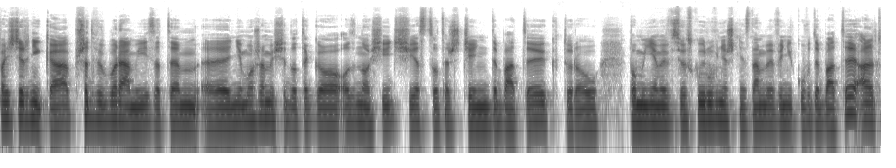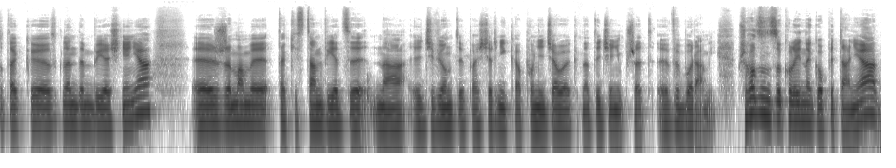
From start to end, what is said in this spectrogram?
października przed wyborami, zatem e, nie możemy się do tego odnosić. Jest to też dzień debaty, którą pominiemy w związku, również nie znamy wyników debaty, ale to tak e, względem wyjaśnienia, e, że mamy taki stan wiedzy na 9 października, poniedziałek, na tydzień przed wyborami. Przechodząc do kolejnego pytania,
